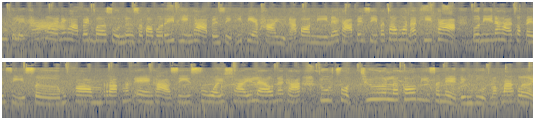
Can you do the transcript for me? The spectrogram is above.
ดูกันเลยค่ะเลยนะคะ เป็นเบอร์ศูนย์หนึ่งสตรอเบอรี่พิงค่ะ เป็นสีที่เปียทาอยู่นะตอนนี้นะคะ เป็นสีประจำวันอาทิตย์ค่ะ ตัวนี้นะคะจะเป็นสีเสริมความรักนั่นเองค่ะ สีสวยใช้แล้วนะคะ ดูสดชื่นแล้วก็มีเสน่ห์ดึงดูดมากๆเลย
